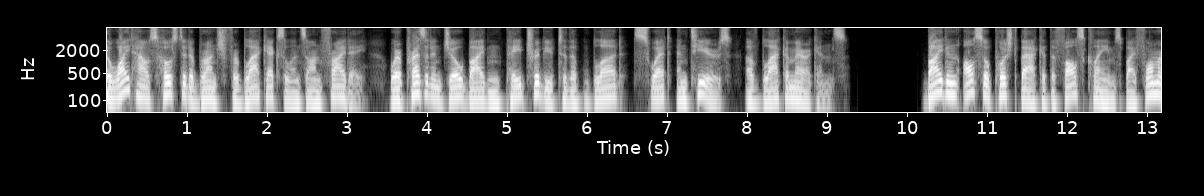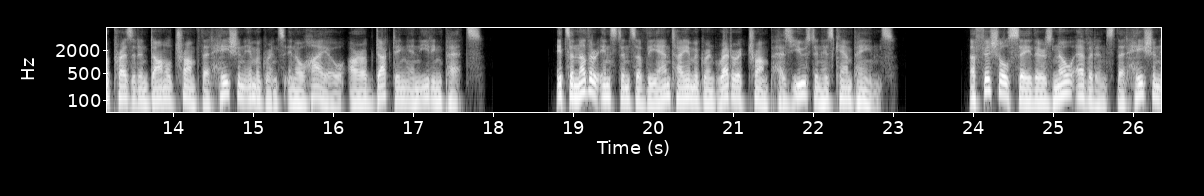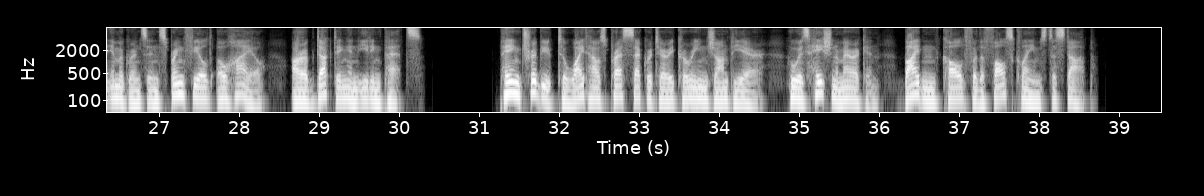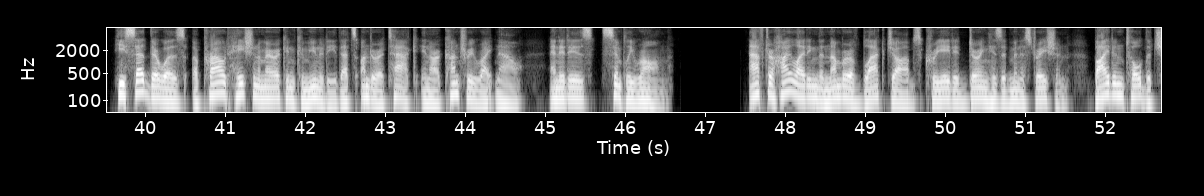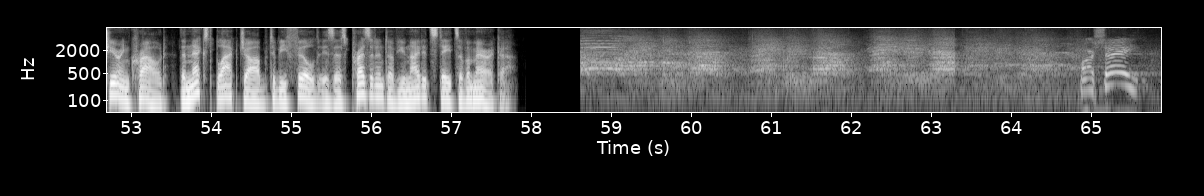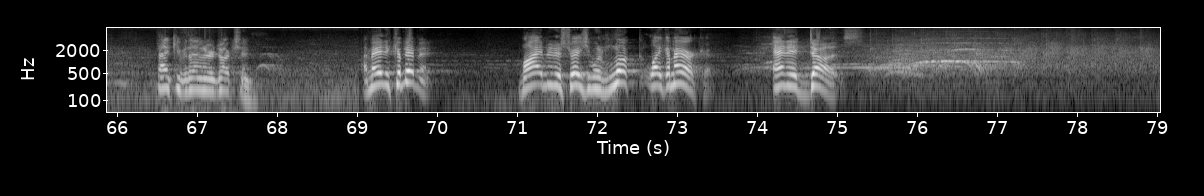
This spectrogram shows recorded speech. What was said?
The White House hosted a brunch for black excellence on Friday, where President Joe Biden paid tribute to the blood, sweat, and tears of black Americans. Biden also pushed back at the false claims by former President Donald Trump that Haitian immigrants in Ohio are abducting and eating pets. It's another instance of the anti-immigrant rhetoric Trump has used in his campaigns. Officials say there's no evidence that Haitian immigrants in Springfield, Ohio, are abducting and eating pets. Paying tribute to White House Press Secretary Karine Jean-Pierre, who is Haitian American, Biden called for the false claims to stop. He said there was a proud Haitian American community that's under attack in our country right now, and it is simply wrong. After highlighting the number of black jobs created during his administration, Biden told the cheering crowd, the next black job to be filled is as President of United States of America. Marseille, thank you for that introduction. I made a commitment. My administration would look like America, and it does.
